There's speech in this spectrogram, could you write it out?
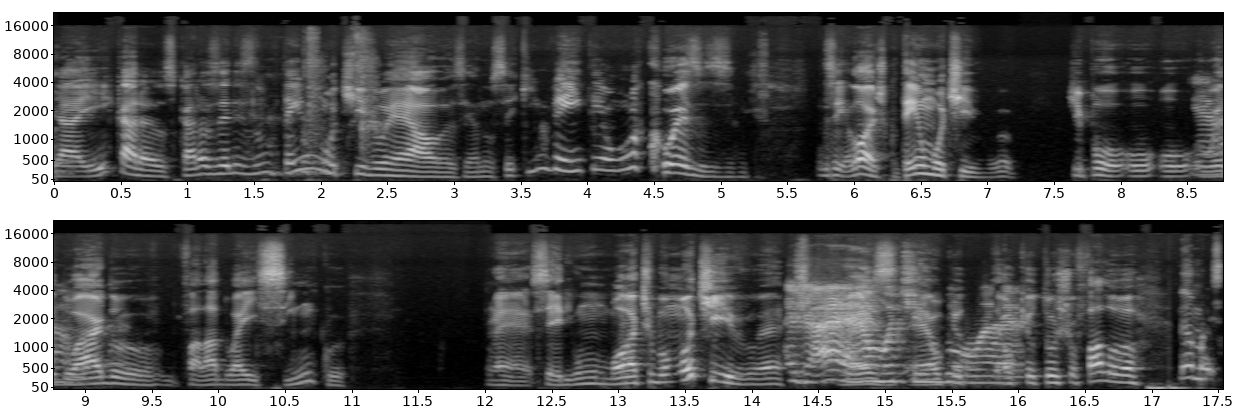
e aí, cara, os caras, eles não têm um motivo real, assim, a não ser que inventem alguma coisa, assim. assim lógico, tem um motivo. Tipo, o, o, o é. Eduardo falar do AI-5 é, seria um ótimo motivo, né? Já é um motivo é o que, bom, é. é o que o Tuxo falou. Não, mas,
